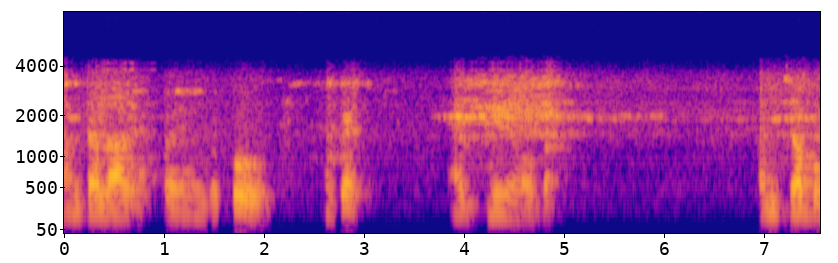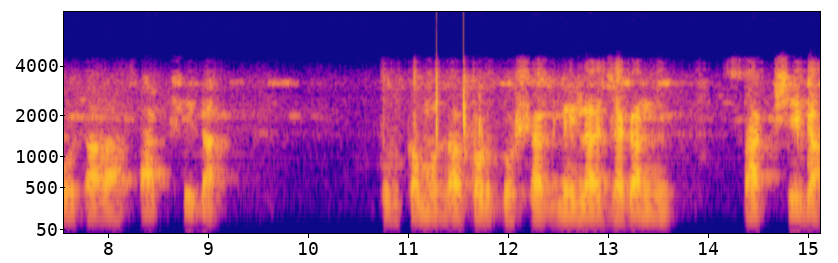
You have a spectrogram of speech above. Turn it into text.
మంటలాడిపోయేందుకు ఓకే అగ్నియోగ పంచభూతాల సాక్షిగా తుర్కముండ కొడుకు షర్మిల జగన్ సాక్షిగా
